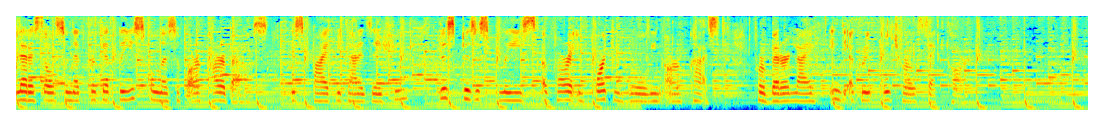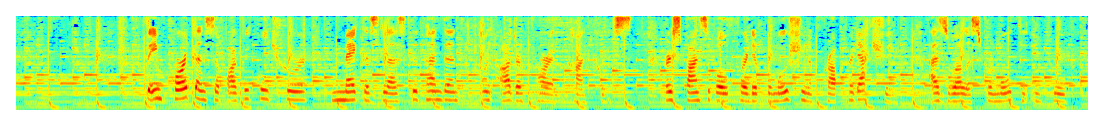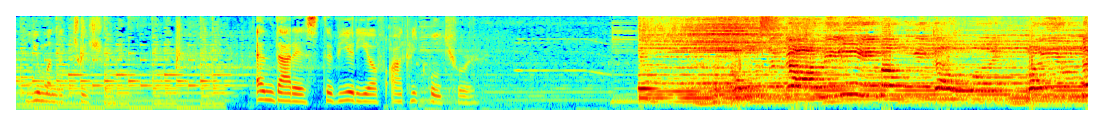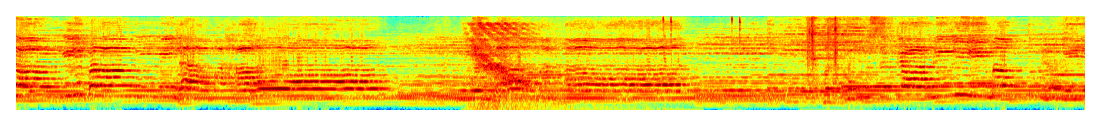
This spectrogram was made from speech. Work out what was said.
Let us also not forget the usefulness of our carabaos. Despite mechanization, this business plays a very important role in our quest for better life in the agricultural sector. The importance of agriculture makes us less dependent on other foreign countries, responsible for the promotion of crop production as well as promoting improved human nutrition. And that is the beauty of agriculture.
